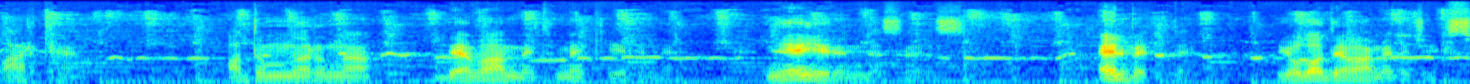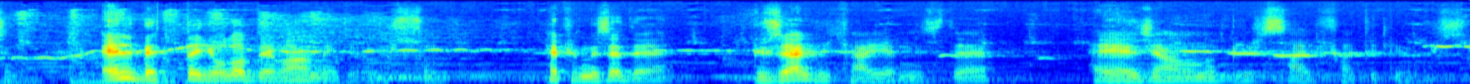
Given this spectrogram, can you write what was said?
varken adımlarına devam etmek yerine niye yerinde sayasın? Elbette yola devam edeceksin. Elbette yola devam ediyorsun. Hepimize de güzel hikayemizde heyecanlı bir sayfa diliyoruz.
